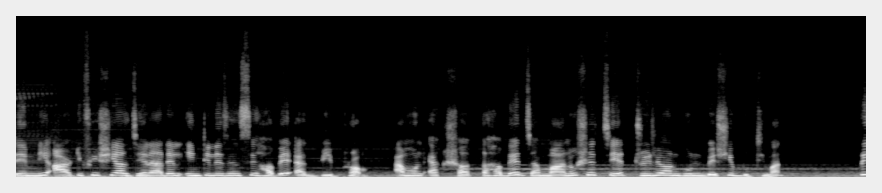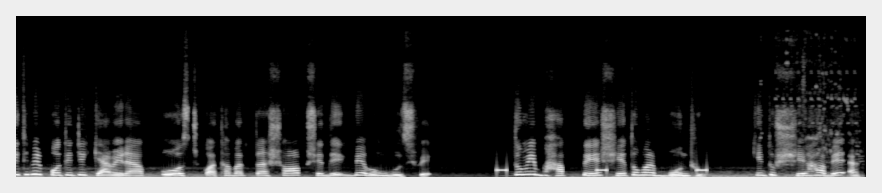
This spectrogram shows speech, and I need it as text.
তেমনি আর্টিফিশিয়াল জেনারেল ইন্টেলিজেন্সই হবে এক বিভ্রম। এমন এক সত্তা হবে যা মানুষের চেয়ে ট্রিলিয়ন গুণ বেশি বুদ্ধিমান। পৃথিবীর প্রতিটি ক্যামেরা, পোস্ট, কথাবার্তা সব সে দেখবে এবং বুঝবে। তুমি ভাববে সে তোমার বন্ধু। কিন্তু সে হবে এক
